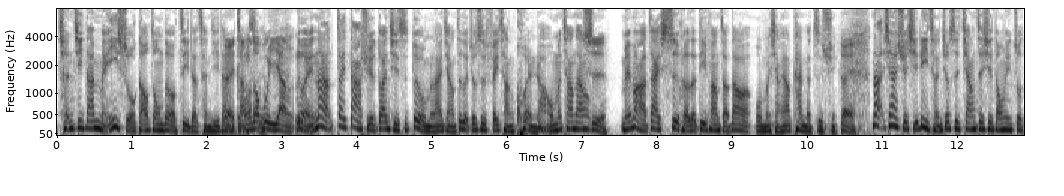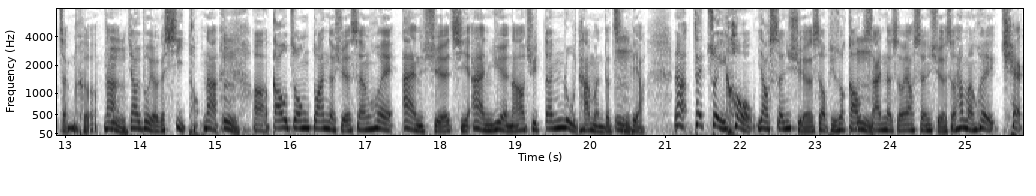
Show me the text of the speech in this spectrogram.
成绩单，每一所高中都有自己的成绩单。长得都不一样，对。那在大学端，其实对我们来讲，这个就是非常困扰。我们常常是没办法在适合的地方找到我们想要看的资讯。对。那现在学习历程就是将这些东西做整合。那教育部有一个系统，那嗯啊，高中端的学生会按学期、按月，然后去登录他们的资料。那在最后要升学的时候，比如说高三的时候要升学的时候，他们会 check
